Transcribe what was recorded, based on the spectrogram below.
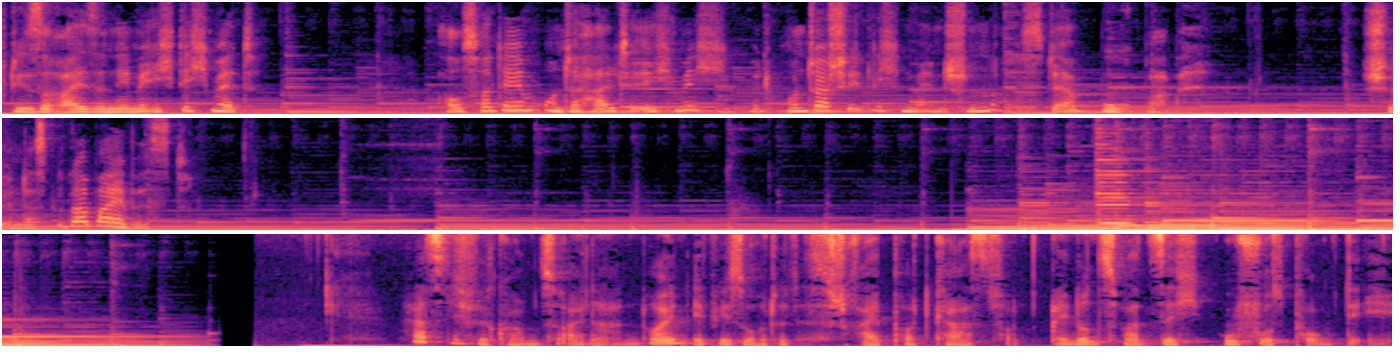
Auf diese Reise nehme ich dich mit. Außerdem unterhalte ich mich mit unterschiedlichen Menschen aus der Buchbubble. Schön, dass du dabei bist. Herzlich willkommen zu einer neuen Episode des Schreibpodcasts von 21ufos.de.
